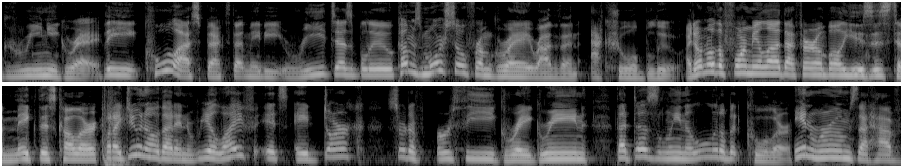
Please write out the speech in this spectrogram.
greeny gray. The cool aspect that maybe reads as blue comes more so from gray rather than actual blue. I don't know the formula that Farrow Ball uses to make this color, but I do know that in real life, it's a dark, sort of earthy gray green that does lean a little bit cooler. In rooms that have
